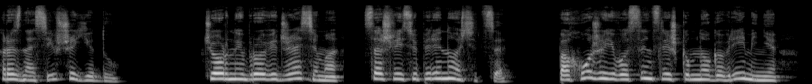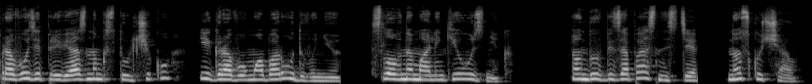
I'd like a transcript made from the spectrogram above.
разносившей еду. Черные брови Джасима сошлись у переносицы. Похоже, его сын слишком много времени проводит привязанным к стульчику и игровому оборудованию, словно маленький узник. Он был в безопасности, но скучал.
